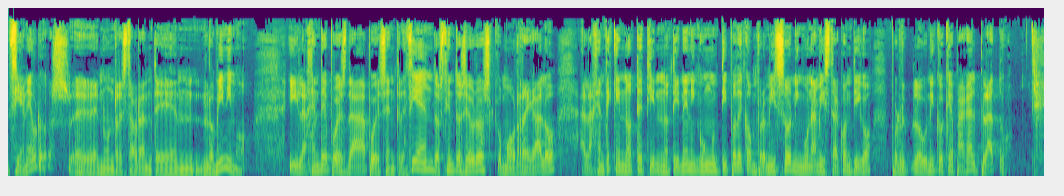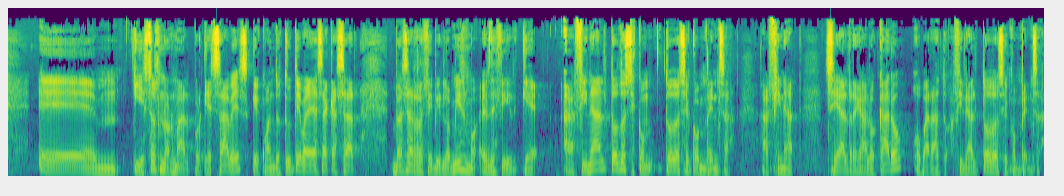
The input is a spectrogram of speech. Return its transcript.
100 euros en un restaurante en lo mínimo. Y la gente pues da pues entre 100, 200 euros como regalo a la gente que no, te no tiene ningún tipo de compromiso, ninguna amistad contigo, por lo único que paga el plato. Eh, y esto es normal, porque sabes que cuando tú te vayas a casar vas a recibir lo mismo. Es decir, que al final todo se, todo se compensa. Al final, sea el regalo caro o barato, al final todo se compensa.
